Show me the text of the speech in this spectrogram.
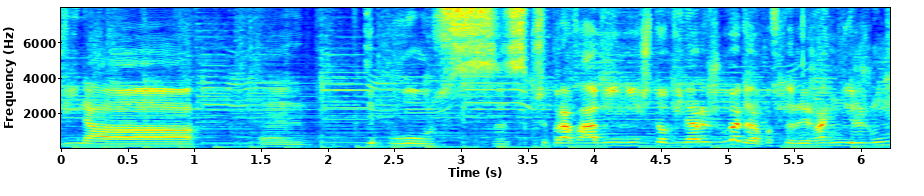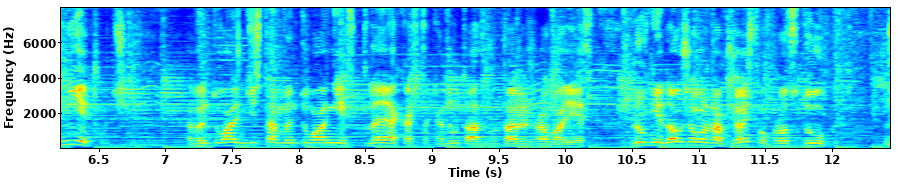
wina e, typu z, z przyprawami niż do wina ryżowego. No, po prostu ryża ani ryżu nie czuć. Ewentualnie gdzieś tam ewentualnie w tle jakaś taka nuta, nuta ryżowa jest. Równie dobrze można wziąć po prostu e,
